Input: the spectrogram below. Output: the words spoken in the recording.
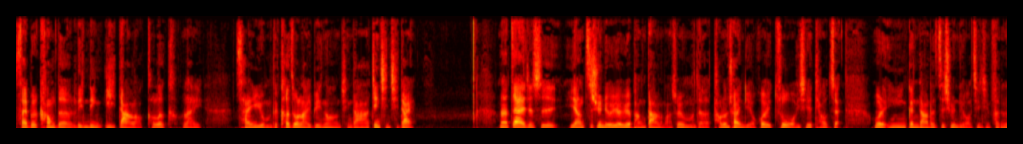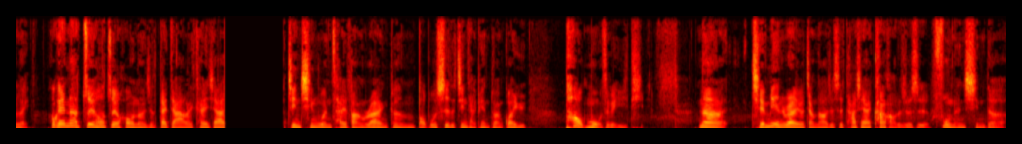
CyberCom 的零零一大佬 Clerk 来参与我们的客座来宾哦，请大家敬请期待。那再就是一样，资讯流越来越庞大了嘛，所以我们的讨论串也会做一些调整。为了因应更大的资讯流进行分类。OK，那最后最后呢，就带大家来看一下近亲闻采访 Ryan 跟宝博士的精彩片段，关于泡沫这个议题。那前面 Ryan 有讲到，就是他现在看好的就是赋能型的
